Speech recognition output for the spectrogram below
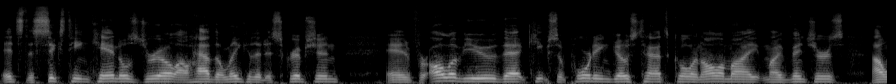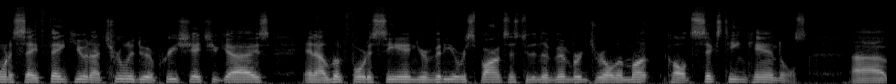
It's the 16 candles drill. I'll have the link in the description. And for all of you that keep supporting Ghost Tactical and all of my, my ventures, I want to say thank you, and I truly do appreciate you guys. And I look forward to seeing your video responses to the November drill of the month called 16 Candles. Uh,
